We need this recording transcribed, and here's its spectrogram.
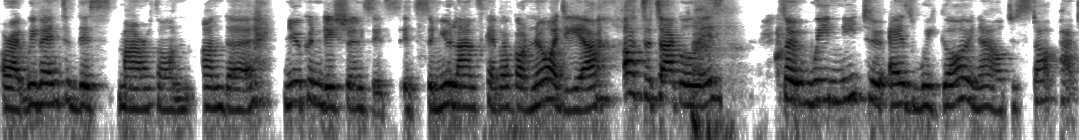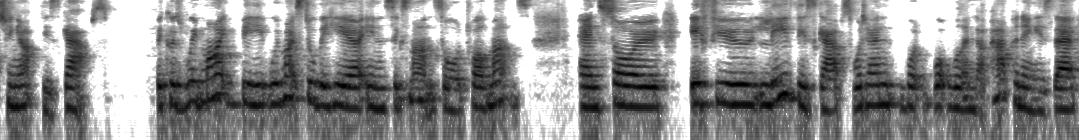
all right, we've entered this marathon under new conditions. It's it's a new landscape. I've got no idea how to tackle this. So we need to, as we go now, to start patching up these gaps because we might be, we might still be here in six months or 12 months. And so if you leave these gaps, what, end, what, what will end up happening is that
